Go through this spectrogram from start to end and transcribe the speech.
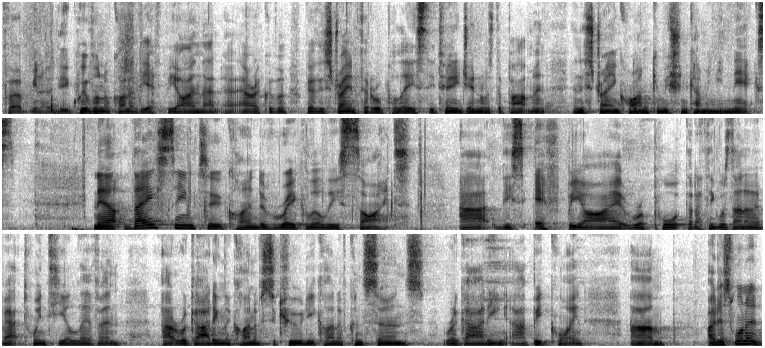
for, you know, the equivalent of kind of the FBI and that, uh, our equivalent. We have the Australian Federal Police, the Attorney General's Department, and the Australian Crime Commission coming in next. Now, they seem to kind of regularly cite uh, this FBI report that I think was done in about 2011 uh, regarding the kind of security kind of concerns regarding uh, Bitcoin. Um, I just wanted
